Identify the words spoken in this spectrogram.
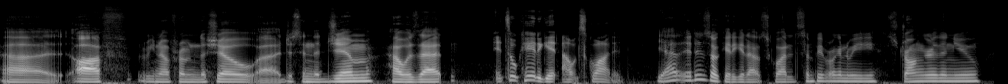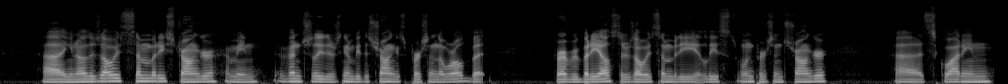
uh, off, you know, from the show, uh, just in the gym. How was that? It's okay to get out squatted. Yeah, it is okay to get out squatted. Some people are going to be stronger than you. Uh, you know, there's always somebody stronger. I mean, eventually there's going to be the strongest person in the world, but for everybody else, there's always somebody, at least one person stronger. Uh, squatting.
